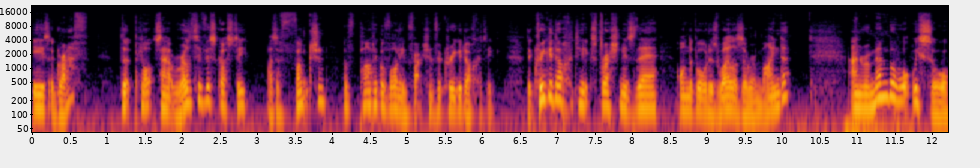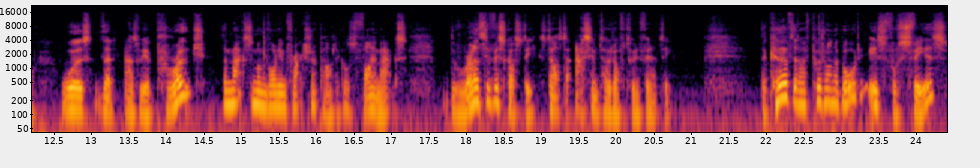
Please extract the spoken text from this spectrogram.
is a graph that plots out relative viscosity as a function of particle volume fraction for Krieger-Dougherty. The Krieger-Dougherty expression is there on the board as well as a reminder. And remember what we saw was that as we approach the maximum volume fraction of particles, phi max, the relative viscosity starts to asymptote off to infinity. The curve that I've put on the board is for spheres,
